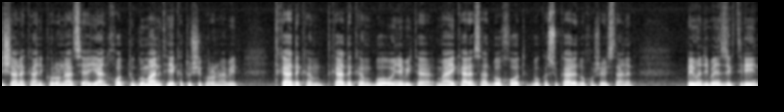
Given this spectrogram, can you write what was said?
نیشانەکانی کۆرۆناچە یان خۆت تو گۆمانت هەیە کە تووشی کۆرۆنا بیت تکا دەکەم تکا دەکەم بۆ ئەوەی نەبیتە مای کارەسات بۆ خۆت بۆ کەسوکارت بۆ خۆشەویستانت پەیوەندی بە نزیکترین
